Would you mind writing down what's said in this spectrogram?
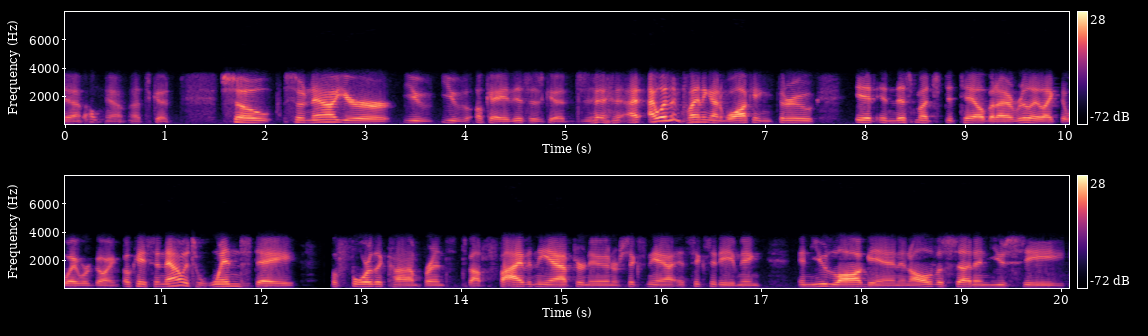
Yeah, So- yeah, that's good. So so now you're you've you've okay, this is good. I, I wasn't planning on walking through it in this much detail, but I really like the way we're going. Okay, so now it's Wednesday before the conference. It's about five in the afternoon or six in the six the evening, and you log in, and all of a sudden you see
